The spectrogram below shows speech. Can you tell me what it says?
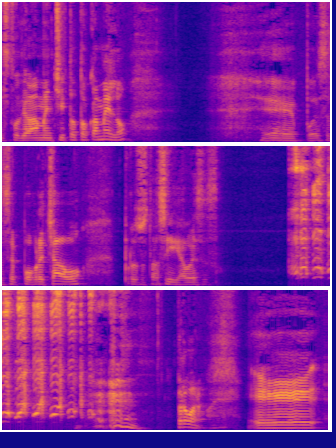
estudiaba Menchito Tocamelo, eh, pues ese pobre chavo, por eso está así a veces. Pero bueno, eh,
